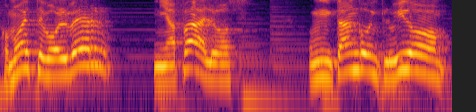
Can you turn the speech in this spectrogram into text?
Como este, Volver ni a palos, un tango incluido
